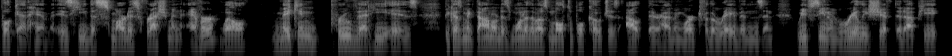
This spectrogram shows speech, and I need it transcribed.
book at him. Is he the smartest freshman ever? Well, make him prove that he is because Macdonald is one of the most multiple coaches out there having worked for the Ravens and we've seen him really shift it up. He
